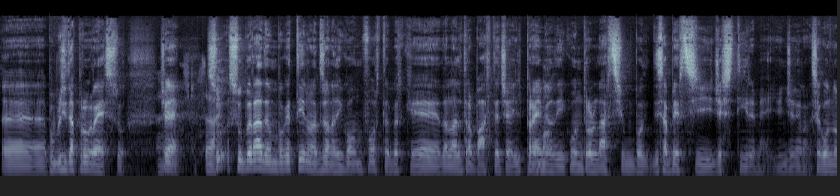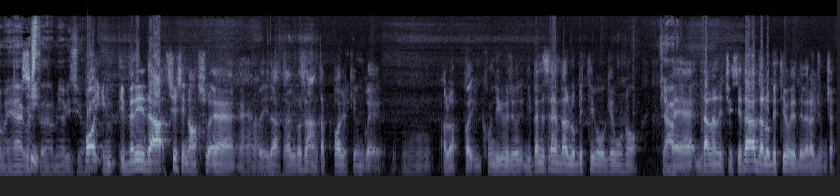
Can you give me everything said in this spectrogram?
eh, pubblicità progresso cioè, eh, su- superate un pochettino la zona di comfort perché dall'altra parte c'è il premio Ma... di controllarsi un po', di sapersi gestire meglio in generale. Secondo me, eh, questa sì. è la mia visione. Poi in, in verità, sì, sì, no, è, è una verità sacrosanta. Poi perché comunque, mh, mm, allora, poi dipende sempre dall'obiettivo che uno eh, dalla necessità e dall'obiettivo che deve raggiungere.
